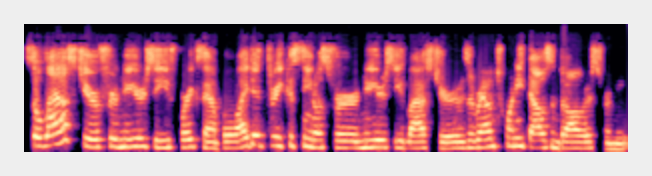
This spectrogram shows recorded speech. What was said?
So last year for New Year's Eve, for example, I did three casinos for New Year's Eve last year. It was around $20,000 for me.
